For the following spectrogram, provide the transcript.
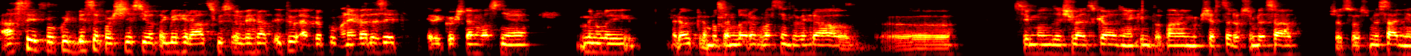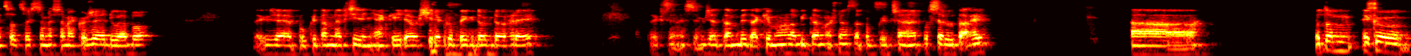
asi pokud by se poštěstilo, tak bych rád zkusil vyhrát i tu Evropu univerzit, jelikož tam vlastně minulý rok, nebo tenhle rok vlastně to vyhrál uh, Simon ze Švédska s nějakým totálem 680, 680 něco, což si myslím jako, že je doable. Takže pokud tam nepřijde nějaký další jako big dog do hry, tak si myslím, že tam by taky mohla být ta možnost a pokud třeba neposedu tahy. A potom jako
